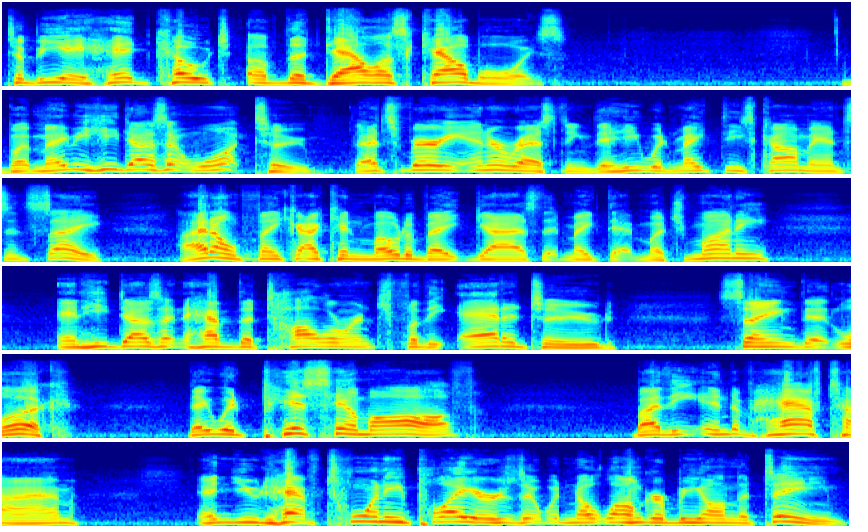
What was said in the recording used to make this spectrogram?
to be a head coach of the Dallas Cowboys. But maybe he doesn't want to. That's very interesting that he would make these comments and say, I don't think I can motivate guys that make that much money. And he doesn't have the tolerance for the attitude saying that, look, they would piss him off by the end of halftime and you'd have 20 players that would no longer be on the team.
